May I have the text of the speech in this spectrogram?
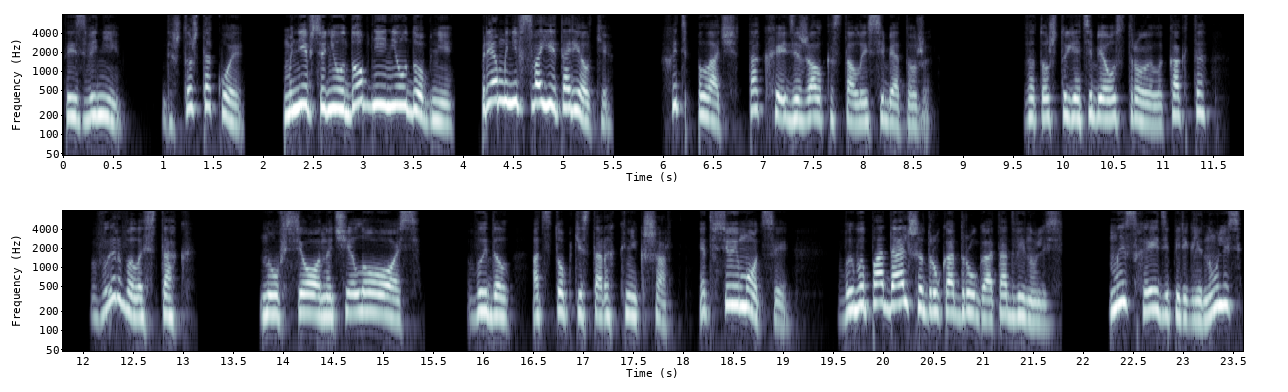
«Ты извини. Да что ж такое? Мне все неудобнее и неудобнее. Прямо не в своей тарелке. Хоть плачь, так Хэдди жалко стало и себя тоже. За то, что я тебя устроила, как-то вырвалось так. Ну все, началось!» Выдал от стопки старых книг Шарт. «Это все эмоции. Вы бы подальше друг от друга отодвинулись». Мы с Хейди переглянулись,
